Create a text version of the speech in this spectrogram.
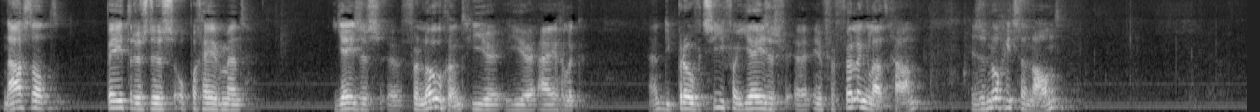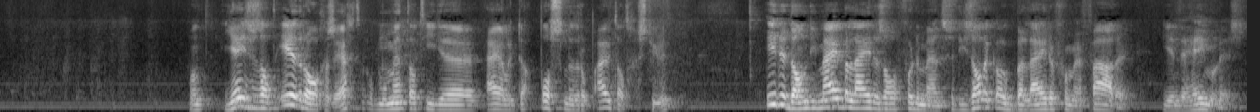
Naast dat Petrus dus op een gegeven moment Jezus uh, verlogend, hier, hier eigenlijk die profetie van Jezus uh, in vervulling laat gaan, is er nog iets aan de hand. Want Jezus had eerder al gezegd, op het moment dat hij uh, eigenlijk de apostelen erop uit had gestuurd, Ieder dan die mij beleiden zal voor de mensen, die zal ik ook beleiden voor mijn Vader, die in de hemel is.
